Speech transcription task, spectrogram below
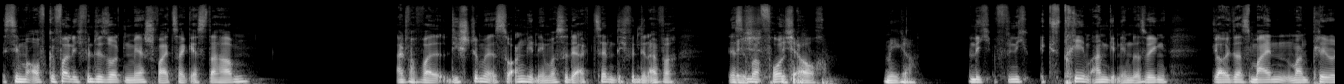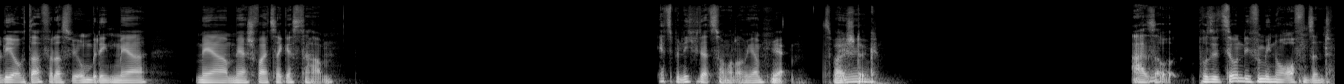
Ist dir mal aufgefallen, ich finde, wir sollten mehr Schweizer Gäste haben. Einfach weil die Stimme ist so angenehm, weißt du, der Akzent, ich finde den einfach, der ist ich, immer voll. Ich auch. Mega. Finde ich, finde ich extrem angenehm. Deswegen glaube ich, dass mein, mein Plädoyer auch dafür, dass wir unbedingt mehr, mehr, mehr Schweizer Gäste haben. Jetzt bin ich wieder zweimal dran, ja. Zwei Ja. Stück. Also, Positionen, die für mich noch offen sind.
